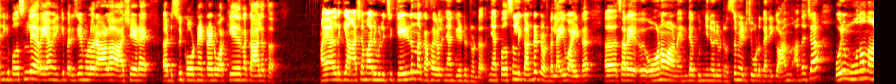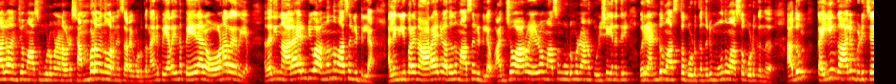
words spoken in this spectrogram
എനിക്ക് പേഴ്സണലി അറിയാം എനിക്ക് പരിചയമുള്ള ഒരാൾ ആശയുടെ ഡിസ്ട്രിക്ട് കോർഡിനേറ്ററായിട്ട് വർക്ക് ചെയ്തിരുന്ന കാലത്ത്. അയാളുടെ ആശമാർ വിളിച്ച് കേഴുന്ന കഥകൾ ഞാൻ കേട്ടിട്ടുണ്ട്. ഞാൻ പേഴ്സണലി കണ്ടിട്ടുണ്ട് ലൈവായിട്ട് സാറേ ഓണമാണ്. എന്റെ കുഞ്ഞിനൊരു ഡ്രസ്സ് മേടിച്ചു കൊടുക്കാൻ എനിക്ക് അന്ന് വെച്ചാൽ ഒരു മൂന്നോ നാലോ അഞ്ചോ മാസം കൂടുമ്പോഴാണ് അവരുടെ ശമ്പളം എന്ന് പറഞ്ഞ് സാറേ കൊടുക്കുന്നത്. അതിന് പറയുന്ന പേരാണ് ഓണറേറിയം അതായത് ഈ നാലായിരം രൂപ അന്നന്ന് മാസം കിട്ടില്ല. അല്ലെങ്കിൽ ഈ പറയുന്ന ആറായിരം രൂപ അതൊന്നും മാസം കിട്ടില്ല. അഞ്ചോ ആറോ ഏഴോ മാസം കൂടുമ്പോഴാണ് കുഴിശീനത്തിൽ ഒരു രണ്ട് മാസത്തെ കൊടുക്കുന്നത്. ഒരു മൂന്ന് മാസത്തെ കൊടുക്കുന്നത്. അതും കൈയും കാലും പിടിച്ച്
